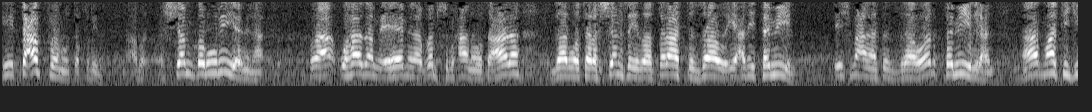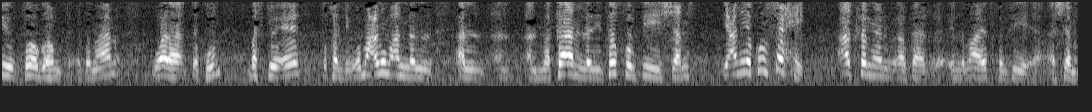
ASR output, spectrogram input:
يتعفنوا تقريبا. الشمس ضرورية منها. وهذا من الرب سبحانه وتعالى. قال وترى الشمس إذا طلعت تزاور. يعني تميل. إيش معنى تتزاور؟ تميل يعني. ها ما تجي فوقهم تمام ولا تكون بس إيه تخلي. ومعلوم أن المكان الذي تدخل فيه الشمس يعني يكون صحي أكثر من المكان اللي ما يدخل فيه الشمس.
